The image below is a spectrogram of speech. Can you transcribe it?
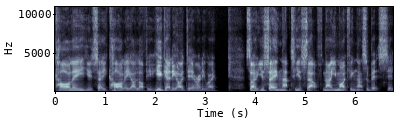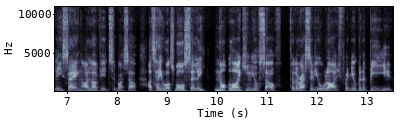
Carly, you'd say Carly, I love you. You get the idea anyway. So you're saying that to yourself. Now you might think that's a bit silly saying I love you to myself. I'll tell you what's more silly, not liking yourself for the rest of your life when you're going to be you.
